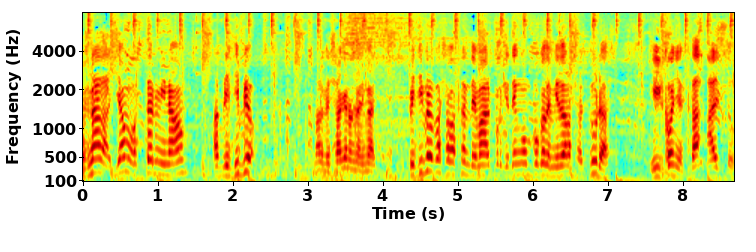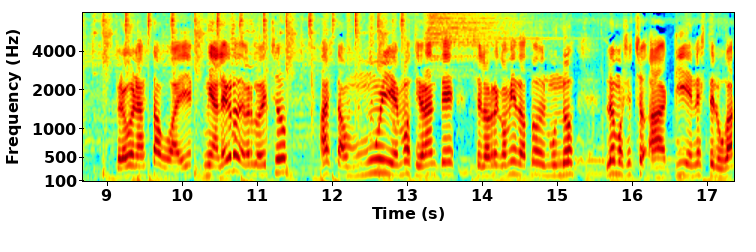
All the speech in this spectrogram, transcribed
Pues nada, ya hemos terminado. Al principio... Vale, pensaba que era un animal. Al principio lo pasa bastante mal porque tengo un poco de miedo a las alturas. Y coño, está alto. Pero bueno, está guay. ¿eh? Me alegro de haberlo hecho. Ha estado muy emocionante. Se lo recomiendo a todo el mundo. Lo hemos hecho aquí en este lugar.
